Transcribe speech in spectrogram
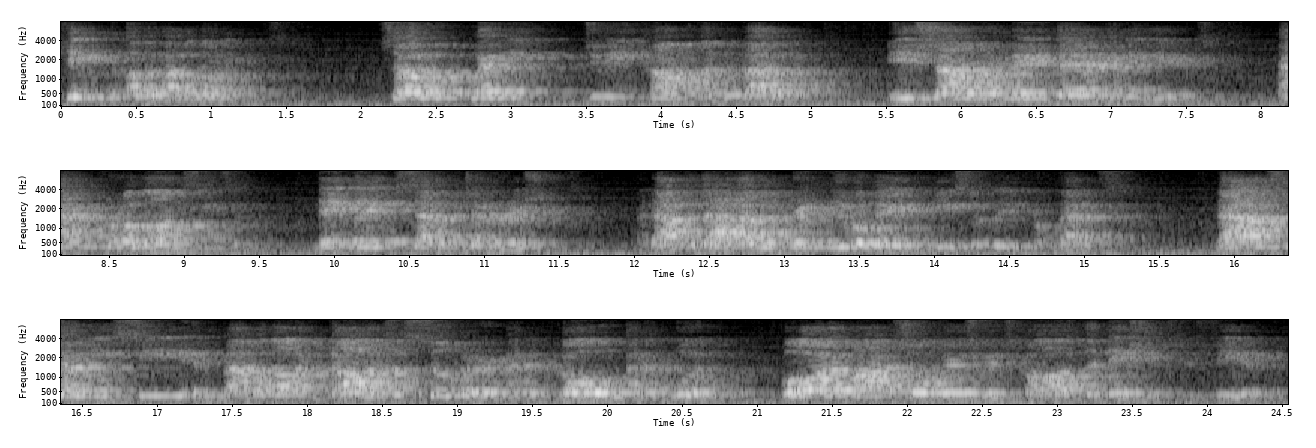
king of the Babylonians. So when ye do ye come unto Babylon, ye shall remain there many years, and for a long season, namely seven generations. And after that I will bring you away peaceably from thence. Now shall ye see in Babylon gods of silver and of gold and of wood, borne upon shoulders which cause the nations to fear.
